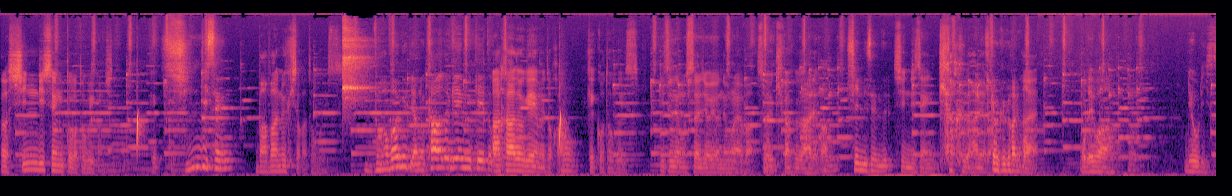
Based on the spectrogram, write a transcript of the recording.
あ心理戦とか得意かもしれない。結心理戦？構ババ抜きとか得意です。ババ抜きあのカードゲーム系とか。あカードゲームとかう。ん結構得意です。いつでもスタジオ呼んでもらえばそういう企画があれば。心理戦で？心理戦企画があれば。企画があれば。はい。俺は料理っす。ね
